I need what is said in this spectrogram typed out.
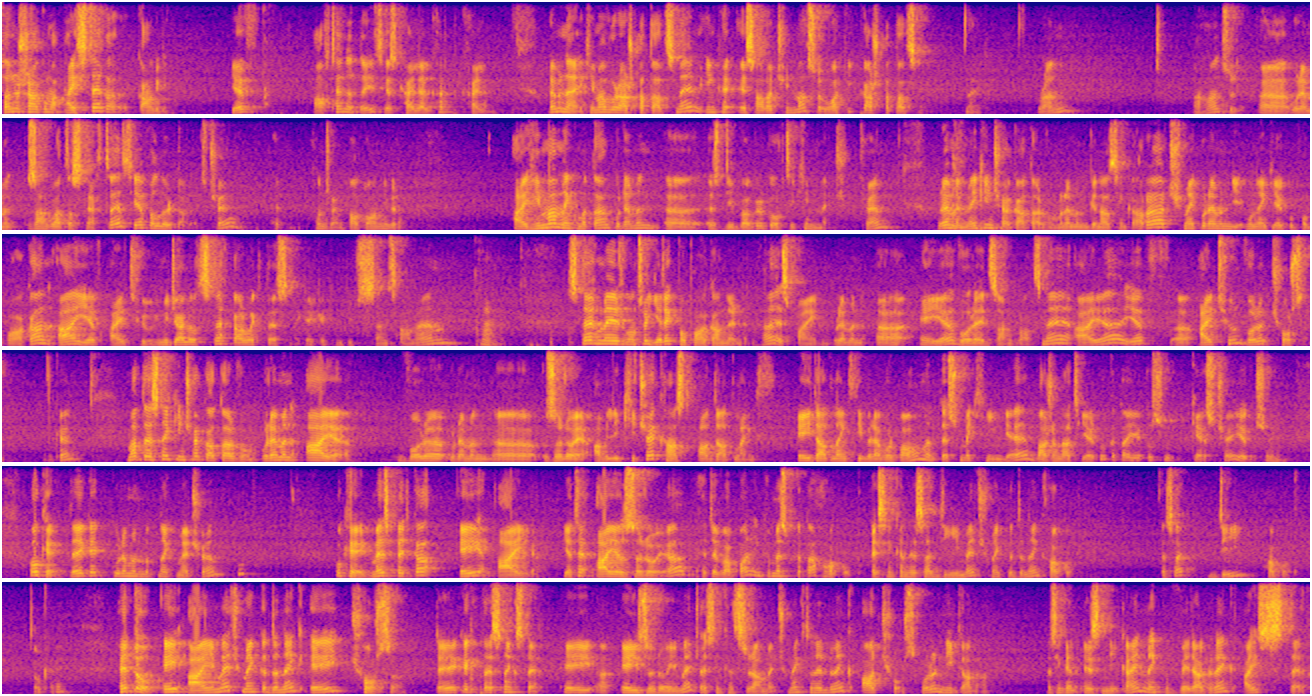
Սա նշանակում է այստեղ կանգնի։ Եվ արդեն ըտից ես քայլել քայլեմ։ Ուրեմն նայեք, հիմա որ աշխատացնեմ, ինքը այս առաջին մասը ուղղակի կաշխատացնի։ Նայեք։ Run։ Ահա, ուրեմն զանգվածը ստեղծեց եւ alert արեց, չէ՞։ Խնդրեմ, պատուհանի վրա։ Այ հիմա մենք մտանք ուրեմն այս debugger գործիքի մեջ, չէ՞։ Ուրեմն մենք ինչ է կատարվում։ Ուրեմն գնացինք առաջ, մենք ուրեմն ունենք երկու փոփոխական i եւ i2։ Իմիջիալոց ստեղ կարող եք տեսնել, եկեք մի քիչ sense անեմ։ Ստեղ մեր ոնց որ 3 փոփոխականներն են, հա, այս բային։ Ուրեմն a-ը, որը այդ զանգվածն է, i-ը եւ i2-ն, որը 4 է։ Okay։ Հիմա տեսնենք ինչա կատարվում։ Ուրեմն i-ը, որը ուրեմն 0 է, ավելի քիչ է, քան a.length a.length-ի վրա որ պահում եմ, տեսնում եք 5 է, բաժանած 2 կտա 2.5, չէ, 2.5։ Okay, դե եկեք ուրեմն մտնենք մեջը։ Okay, մեզ պետքա AI-ը։ Եթե i-ը 0 է, հետեւաբար ինքը մեզ կտա Հակոբ։ Այսինքն հեսա d-ի մեջ մենք կդնենք Հակոբ։ Տեսակ, d Հակոբ։ Okay։ Հետո AI-ի մեջ մենք կդնենք A4-ը։ Դե եկեք տեսնենք ստեղ A A0-ի մեջ, այսինքն սրա մեջ մենք դնելու ենք A4, որը Նիկան է։ Այսինքն այս Նիկային մենք վերագրենք այստեղ։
